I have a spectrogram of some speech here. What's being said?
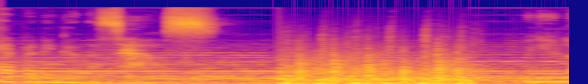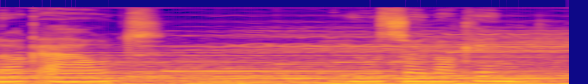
Happening in this house. When you lock out, you also lock in.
